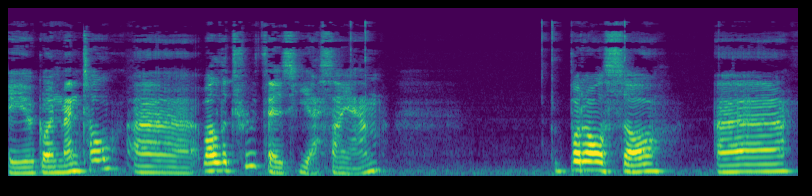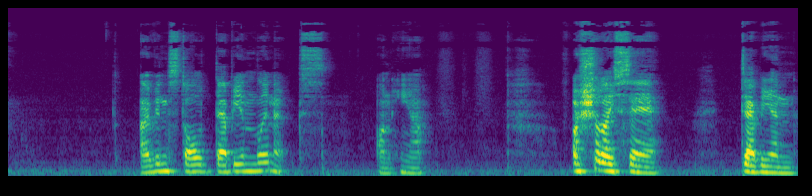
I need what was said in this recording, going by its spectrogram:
Are you going mental? Uh, well, the truth is, yes, I am. But also, uh, I've installed Debian Linux on here. Or should I say, Debian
